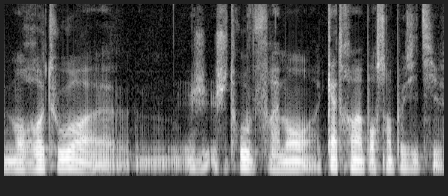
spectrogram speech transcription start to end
mon retour, je trouve vraiment 80% positive.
